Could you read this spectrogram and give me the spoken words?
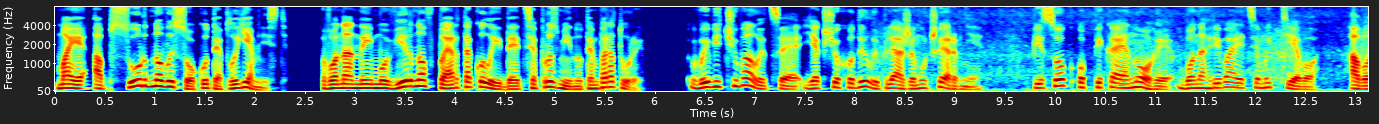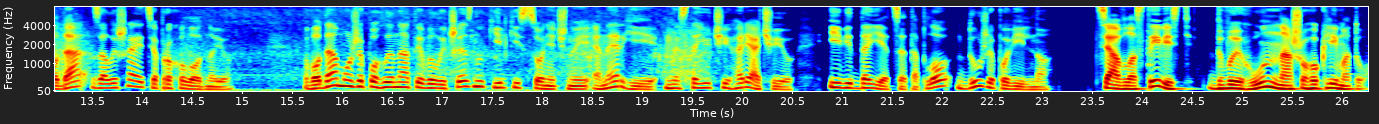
має абсурдно високу теплоємність. Вона неймовірно вперта, коли йдеться про зміну температури. Ви відчували це, якщо ходили пляжем у червні. Пісок обпікає ноги, бо нагрівається миттєво, а вода залишається прохолодною. Вода може поглинати величезну кількість сонячної енергії, не стаючи гарячою, і віддає це тепло дуже повільно. Ця властивість двигун нашого клімату.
